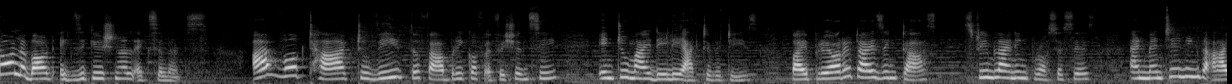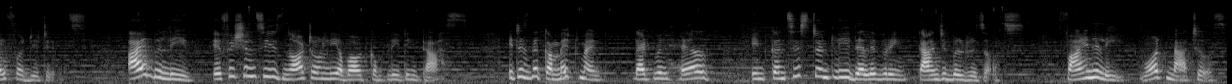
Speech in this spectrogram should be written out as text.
all about executional excellence. I've worked hard to weave the fabric of efficiency into my daily activities by prioritizing tasks, streamlining processes, and maintaining the eye for details. I believe efficiency is not only about completing tasks, it is the commitment that will help in consistently delivering tangible results. Finally, what matters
